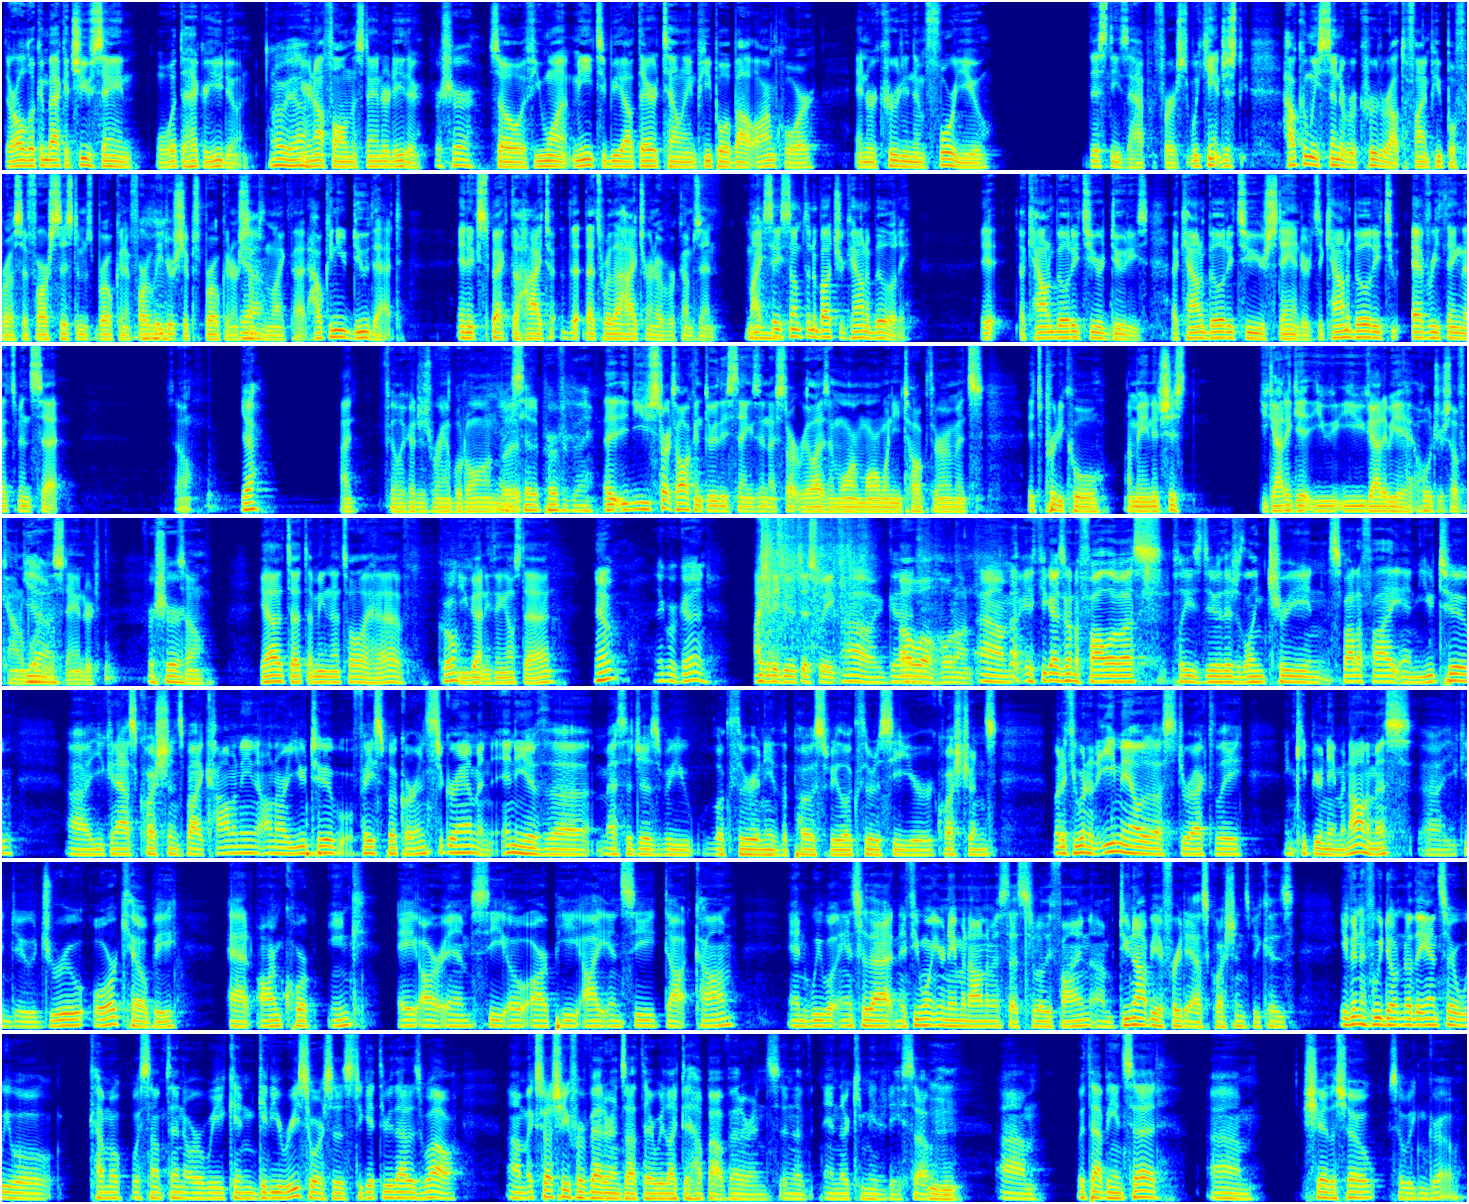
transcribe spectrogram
they're all looking back at you saying, well, what the heck are you doing? Oh yeah. You're not following the standard either. for sure. So if you want me to be out there telling people about Armcorps and recruiting them for you, this needs to happen first. We can't just how can we send a recruiter out to find people for us if our system's broken, if our mm-hmm. leadership's broken or Yeah. something like that? How can you do that and expect the high that, that's where the high turnover comes in. Might say something about your accountability. It accountability to your duties, accountability to your standards, accountability to everything that's been set. So, Yeah. I feel like I just rambled on, You but said it perfectly. uh, you start talking through these things and I start realizing more and more when you talk through them it's it's pretty cool. I mean, it's just you got to get you you got to be hold yourself accountable Yeah. to the standard. For sure. So, yeah, that's that I mean, that's all I have. cool. You got anything else to add? nope. I think we're good. I got to do it this week. Oh, good. Oh well, hold on. Um, if you guys want to follow us, please do. There's a Linktree in Spotify and YouTube. Uh, you can ask questions by commenting on our YouTube, Facebook, or Instagram, and any of the messages we look through, any of the posts we look through to see your questions. But if you wanted to email us directly and keep your name anonymous, uh, you can do Drew or Kelby at Armcorp Inc. A R M C O R P I N C dot com and we will answer that. And if you want your name anonymous, that's totally fine. Um, do not be afraid to ask questions because even if we don't know the answer, we will come up with something or we can give you resources to get through that as well. Um, especially for veterans out there, we like to help out veterans in the in their community. So, um, with that being said, um, share the show so we can grow.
